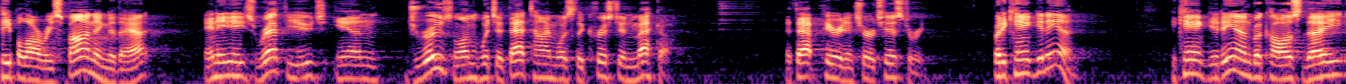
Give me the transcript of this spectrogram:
People are responding to that, and he needs refuge in Jerusalem, which at that time was the Christian Mecca at that period in church history. But he can't get in. He can't get in because they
